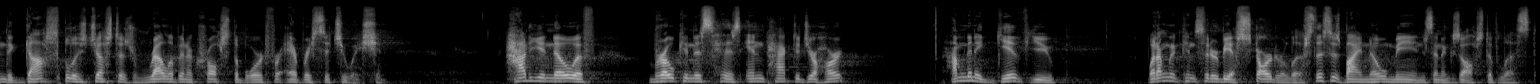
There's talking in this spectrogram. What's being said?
And the gospel is just as relevant across the board for every situation. How do you know if brokenness has impacted your heart? I'm going to give you what I'm going to consider to be a starter list. This is by no means an exhaustive list.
